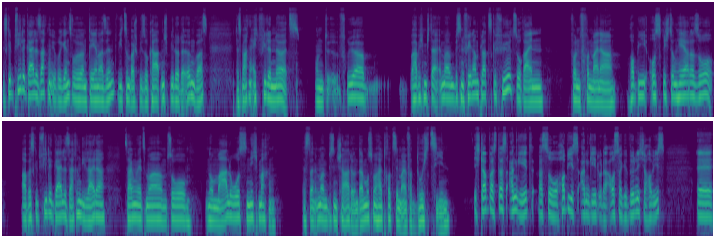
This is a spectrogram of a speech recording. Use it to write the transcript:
Es gibt viele geile Sachen übrigens, wo wir beim Thema sind, wie zum Beispiel so Kartenspiele oder irgendwas. Das machen echt viele Nerds. Und äh, früher habe ich mich da immer ein bisschen fehl am Platz gefühlt, so rein von, von meiner Hobby-Ausrichtung her oder so. Aber es gibt viele geile Sachen, die leider, sagen wir jetzt mal, so normalos nicht machen. Das ist dann immer ein bisschen schade. Und da muss man halt trotzdem einfach durchziehen. ich glaube, was das angeht, was so Hobbys angeht oder außergewöhnliche Hobbys, äh,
